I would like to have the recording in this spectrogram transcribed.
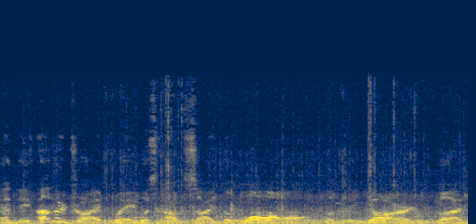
and the other driveway was outside the wall of the yard, but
